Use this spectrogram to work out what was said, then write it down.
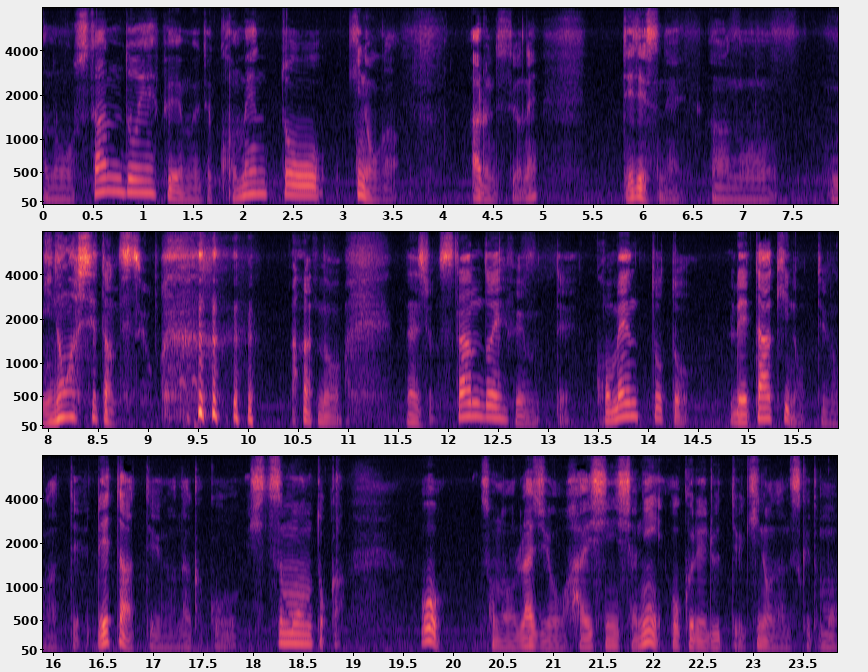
あのスタンド FM でコメント機能があるんですよね。でですね、あの見逃してたんですよ。あの何でしょう、スタンド FM ってコメントとレター機能っていうのがあってレターっていうのはなんか質問とかをそのラジオ配信者に送れるっていう機能なんですけども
